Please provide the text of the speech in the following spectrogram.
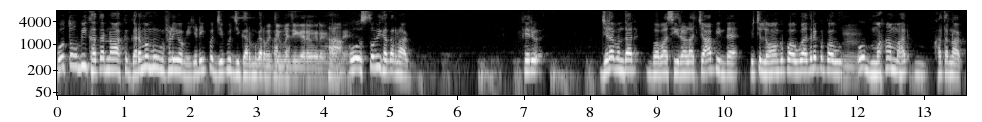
ਉਹ ਤੋਂ ਵੀ ਖਤਰਨਾਕ ਗਰਮ ਮੂੰਗਫਲੀ ਹੋ ਗਈ ਜਿਹੜੀ ਭੁੱਜੀ ਭੁੱਜੀ ਗਰਮ ਗਰਮ ਖਾਂਦੇ ਗਰਮ ਗਰਮ ਹਾਂ ਉਸ ਤੋਂ ਵੀ ਖਤਰਨਾਕ। ਫਿਰ ਜਿਹੜਾ ਬੰਦਾ ਬਵਾਸੀਰ ਵਾਲਾ ਚਾਹ ਪੀਂਦਾ ਹੈ, ਵਿੱਚ ਲੌਂਗ ਪਾਊਗਾ ਅਦਰਕ ਪਾਊ ਉਹ ਮਹਾ ਮਹਰ ਖਤਰਨਾਕ।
